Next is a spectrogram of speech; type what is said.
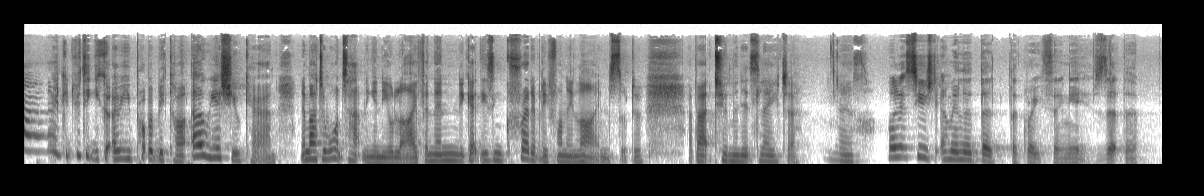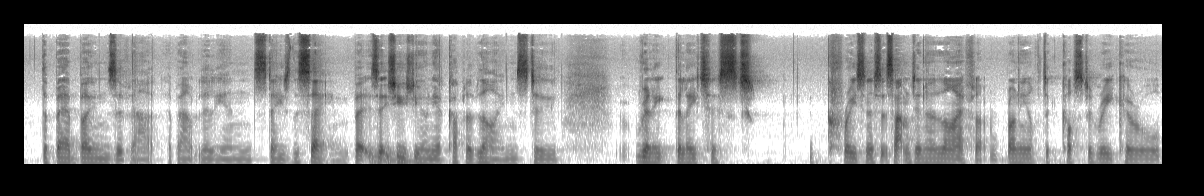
ah, could you think you could? Oh, you probably can't. Oh, yes, you can, no matter what's happening in your life. And then you get these incredibly funny lines sort of about two minutes later. Yes. Well, it's usually. I mean, the, the, the great thing is that the the bare bones of that about Lilian stays the same, but it's, it's usually only a couple of lines to relate the latest craziness that's happened in her life, like running off to Costa Rica or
